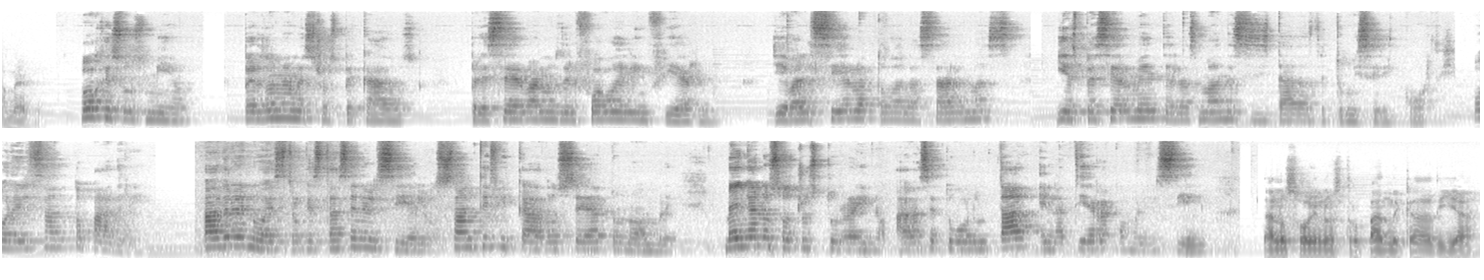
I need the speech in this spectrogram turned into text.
Amén. Oh Jesús mío, perdona nuestros pecados, presérvanos del fuego del infierno, lleva al cielo a todas las almas, y especialmente a las más necesitadas de tu misericordia. Por el Santo Padre. Padre nuestro que estás en el cielo, santificado sea tu nombre. Venga a nosotros tu reino, hágase tu voluntad en la tierra como en el cielo. Danos hoy nuestro pan de cada día,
